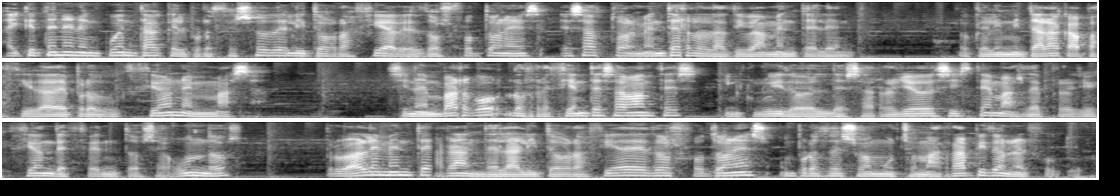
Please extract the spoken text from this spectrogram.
Hay que tener en cuenta que el proceso de litografía de dos fotones es actualmente relativamente lento, lo que limita la capacidad de producción en masa. Sin embargo, los recientes avances, incluido el desarrollo de sistemas de proyección de femtosegundos, probablemente harán de la litografía de dos fotones un proceso mucho más rápido en el futuro.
